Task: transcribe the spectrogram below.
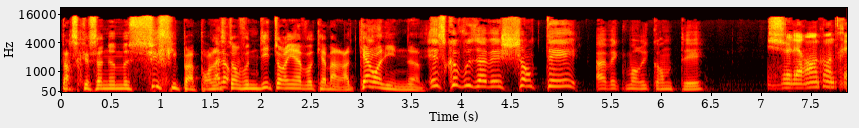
parce que ça ne me suffit pas. Pour l'instant, vous ne dites rien à vos camarades. Caroline. Est-ce que vous avez chanté avec Moricante Je l'ai rencontré.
